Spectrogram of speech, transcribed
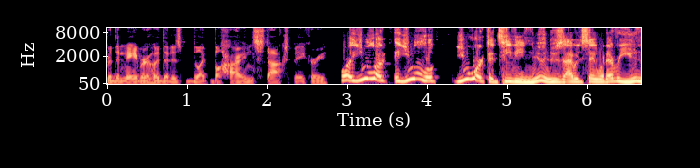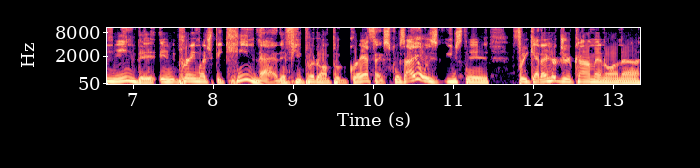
for the neighborhood that is like behind Stocks Bakery. Well, you look, you look, you worked at TV news. I would say whatever you named it, it pretty much became that if you put on graphics. Because I always used to freak out. I heard your comment on uh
